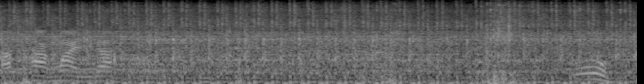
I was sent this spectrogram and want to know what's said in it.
ตัดทางใหม่อีกนะโอ้อ๋อ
